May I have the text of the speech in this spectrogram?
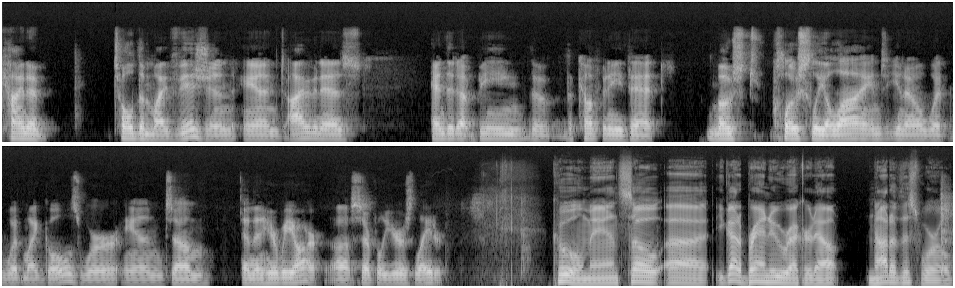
kind of told them my vision, and Ibanez ended up being the the company that most closely aligned, you know, what what my goals were, and um, and then here we are, uh, several years later. Cool, man. So uh, you got a brand new record out, not of this world,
